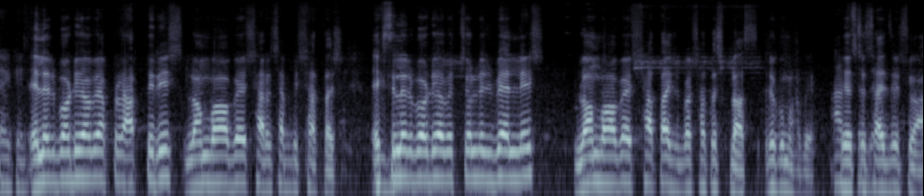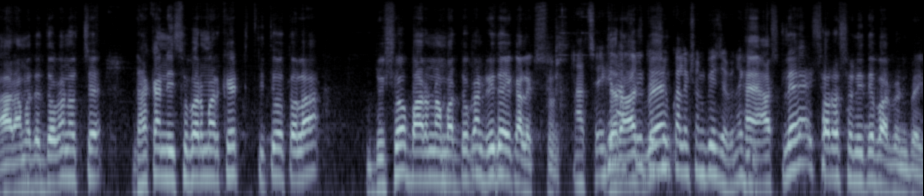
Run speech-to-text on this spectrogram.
দেখেন। এল এর বডি হবে আপনার আটত্রিশ লম্বা হবে সাড়ে ছাব্বিশ সাতাশ। এক্সেল এর বডি হবে চল্লিশ বিয়াল্লিশ। লম্বা হবে সাতাশ বা সাতাশ প্লাস এরকম হবে। হচ্ছে আচ্ছা। সাইজ রেশিও আর আমাদের দোকান হচ্ছে ঢাকা নি সুপার মার্কেট তৃতীয় তলা দুশো বারো নম্বর দোকান হৃদয় কালেকশন আচ্ছা যারা কালেকশন পেয়ে যাবেন হ্যাঁ আসলে সরাসরি নিতে পারবেন ভাই।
